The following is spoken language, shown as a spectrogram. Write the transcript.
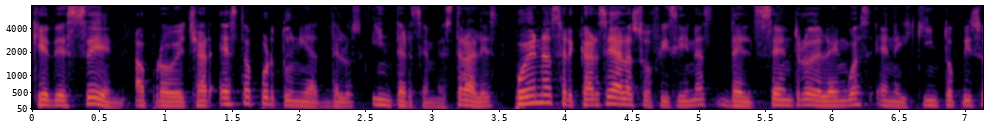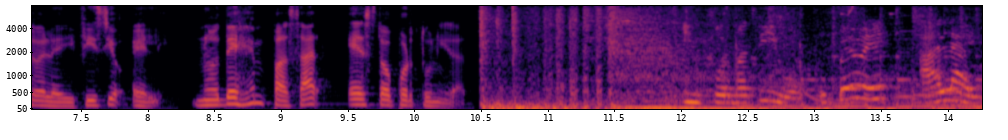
que deseen aprovechar esta oportunidad de los intersemestrales, pueden acercarse a las oficinas del Centro de Lenguas en el quinto piso del edificio L. No dejen pasar esta oportunidad. Informativo UPB al aire.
